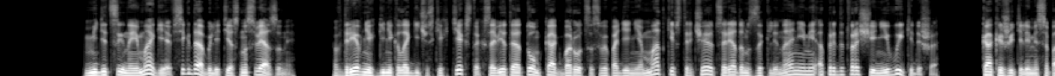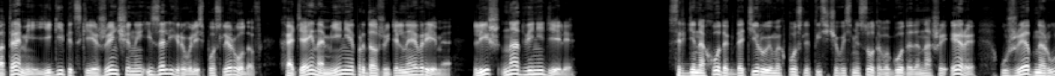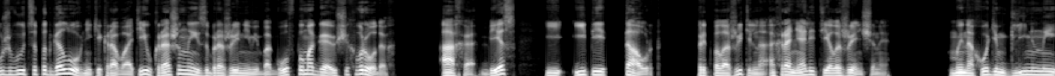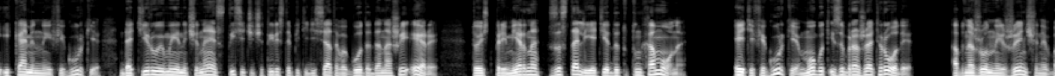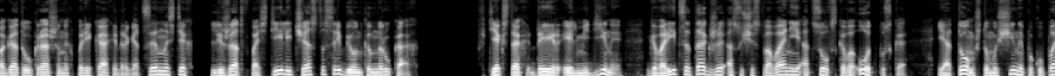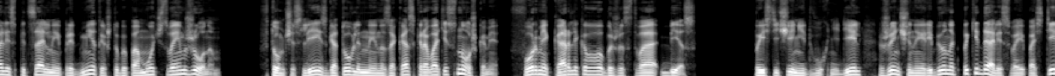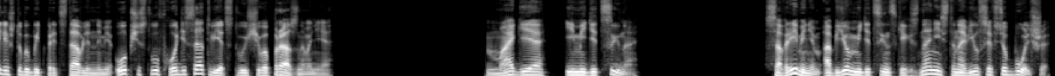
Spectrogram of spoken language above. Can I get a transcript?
Медицина и магия всегда были тесно связаны. В древних гинекологических текстах советы о том, как бороться с выпадением матки, встречаются рядом с заклинаниями о предотвращении выкидыша. Как и жители Месопотамии, египетские женщины изолировались после родов, хотя и на менее продолжительное время, лишь на две недели. Среди находок, датируемых после 1800 года до нашей эры, уже обнаруживаются подголовники кроватей, украшенные изображениями богов, помогающих в родах. Аха — бес и Ипи — таурт, предположительно охраняли тело женщины. Мы находим глиняные и каменные фигурки, датируемые начиная с 1450 года до нашей эры, то есть примерно за столетие до Тутанхамона. Эти фигурки могут изображать роды. Обнаженные женщины в богато украшенных париках и драгоценностях лежат в постели часто с ребенком на руках. В текстах Дейр-эль-Медины говорится также о существовании отцовского отпуска и о том, что мужчины покупали специальные предметы, чтобы помочь своим женам, в том числе изготовленные на заказ кровати с ножками в форме карликового божества Бес. По истечении двух недель женщина и ребенок покидали свои постели, чтобы быть представленными обществу в ходе соответствующего празднования. Магия и медицина. Со временем объем медицинских знаний становился все больше.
